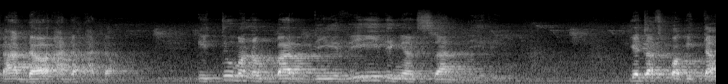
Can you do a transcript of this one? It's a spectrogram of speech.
tak ada ada ada. Itu mana berdiri dengan sendiri. Dia tak sepa kita.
